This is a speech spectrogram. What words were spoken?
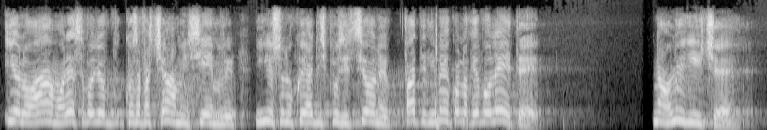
io lo amo, adesso voglio, cosa facciamo insieme? Io sono qui a disposizione, fate di me quello che volete. No, lui dice,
